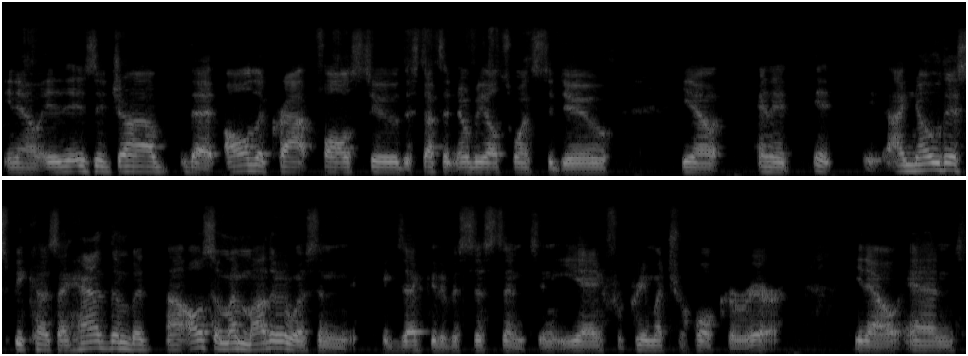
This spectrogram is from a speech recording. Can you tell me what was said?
You know, it is a job that all the crap falls to, the stuff that nobody else wants to do. You know, and it it I know this because I had them, but uh, also my mother was an executive assistant in EA for pretty much her whole career, you know, and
